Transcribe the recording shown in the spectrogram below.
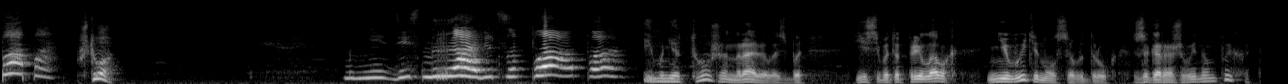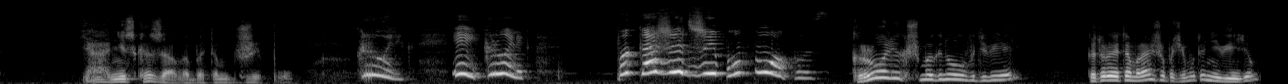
Папа! Что? Мне здесь нравится, папа. И мне тоже нравилось бы, если бы этот прилавок не вытянулся вдруг, загораживая нам выход. Я не сказал об этом джипу. Кролик, эй, кролик, покажи джипу фокус. Кролик шмыгнул в дверь, которую я там раньше почему-то не видел,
